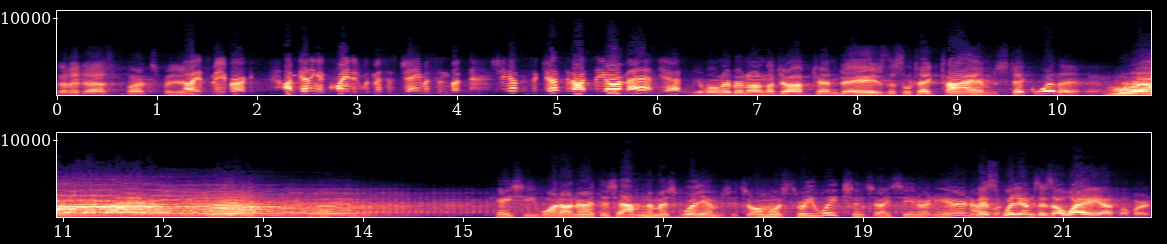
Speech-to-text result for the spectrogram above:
City desk, Burke speaking. Oh, it's me, Burke. I'm getting acquainted with Mrs. Jameson, but she hasn't suggested I see our man yet. You've only been on the job ten days. This'll take time. Stick with it. Casey, what on earth has happened to Miss Williams? It's almost three weeks since I've seen her in here, and Miss I... Williams is away, Ethelbert.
